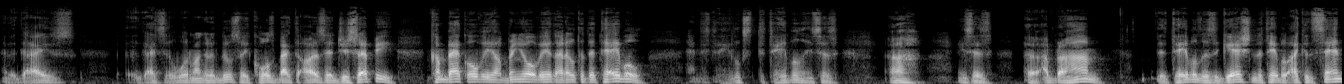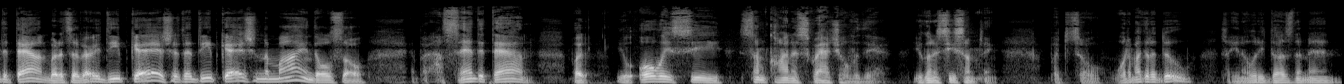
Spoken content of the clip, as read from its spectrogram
And the guy's, the guy said, what am I going to do? So he calls back the artist and said, Giuseppe, come back over here. I'll bring you over here. Got to look at the table. And he looks at the table and he says, ah, he says, uh, Abraham, the table, there's a gash in the table. I can sand it down, but it's a very deep gash. It's a deep gash in the mind also. But I'll sand it down. But you'll always see some kind of scratch over there. You're going to see something. But so, what am I going to do? So, you know what he does, the man?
